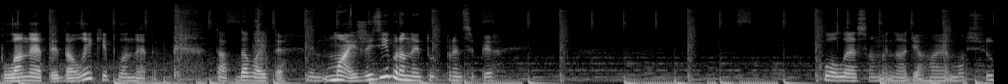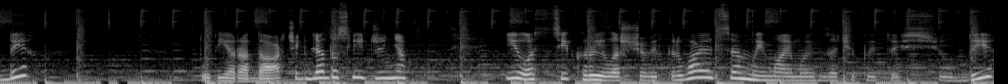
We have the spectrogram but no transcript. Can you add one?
планети, далекі планети. Так, давайте. Він майже зібраний. Тут, в принципі, колеса ми надягаємо сюди. Тут є радарчик для дослідження. І ось ці крила, що відкриваються, ми маємо їх зачепити сюди.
